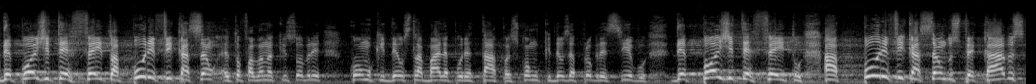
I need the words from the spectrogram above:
depois de ter feito a purificação. Eu estou falando aqui sobre como que Deus trabalha por etapas, como que Deus é progressivo. Depois de ter feito a purificação dos pecados,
